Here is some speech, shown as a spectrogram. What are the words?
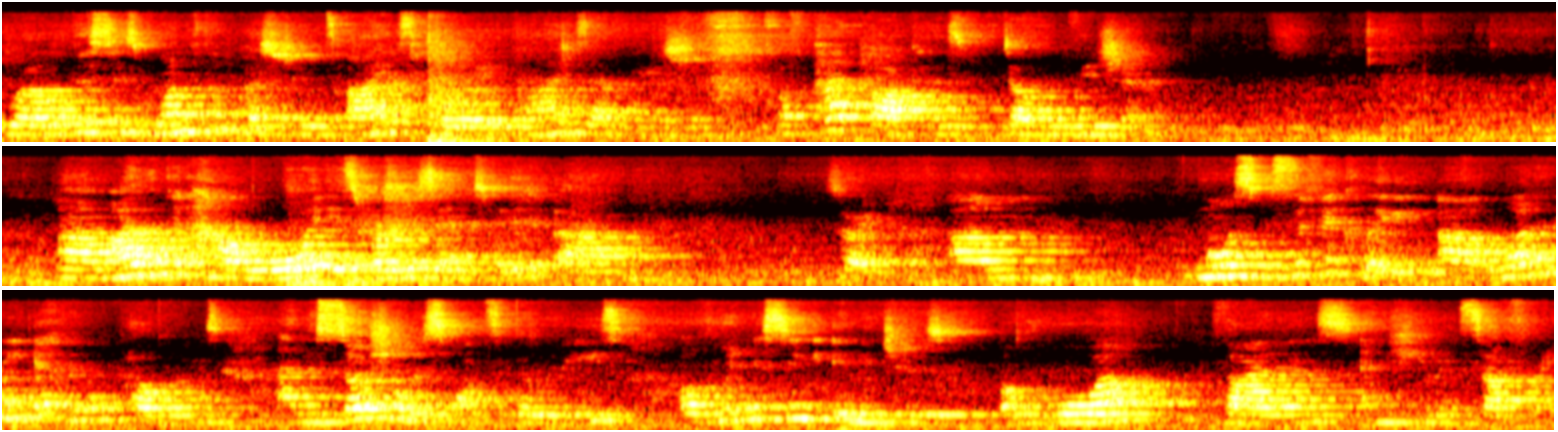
Well, this is one of the questions I explore in my examination of Pat Barker's double vision. Um, I look at how war is represented, um, sorry, um, more specifically, uh, what are the ethical problems and the social responsibilities of witnessing images of war, violence, and human suffering.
